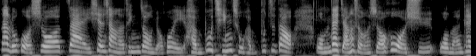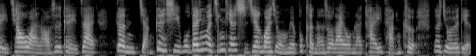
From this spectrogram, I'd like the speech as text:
那如果说在线上的听众有会很不清楚、很不知道我们在讲什么时候，或许我们可以敲完，老师可以在。更讲更细部，但因为今天时间关系，我们也不可能说来，我们来开一堂课，那就有点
